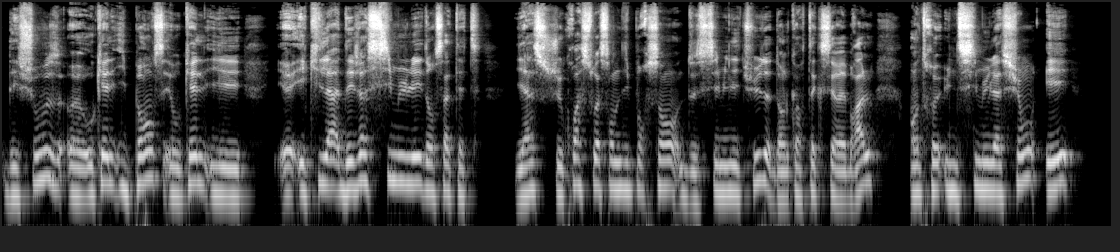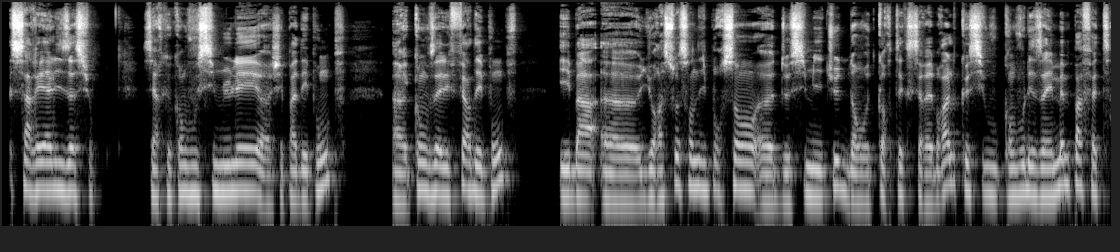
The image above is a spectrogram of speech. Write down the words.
des choses euh, auxquelles il pense et auxquelles il et qu'il a déjà simulé dans sa tête. Il y a, je crois, 70% de similitude dans le cortex cérébral entre une simulation et sa réalisation. C'est-à-dire que quand vous simulez, euh, je sais pas, des pompes, euh, quand vous allez faire des pompes, et bah euh, il y aura 70% euh, de similitude dans votre cortex cérébral que si vous quand vous les avez même pas faites.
